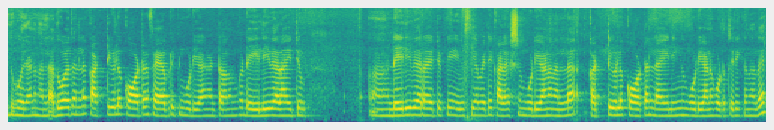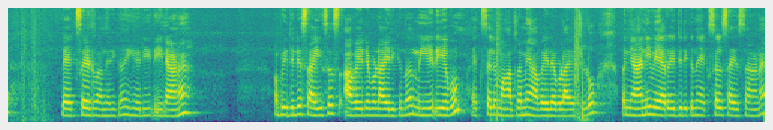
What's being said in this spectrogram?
ഇതുപോലെയാണ് നല്ല അതുപോലെ തന്നെ കട്ടികൾ കോട്ടൺ ഫാബ്രിക്കും കൂടിയാണ് കേട്ടോ. നമുക്ക് ഡെയിലി വെയർ ആയിട്ടും ഡെയിലി വെയർ ആയിട്ടൊക്കെ യൂസ് ചെയ്യാൻ പറ്റിയ കളക്ഷൻ കൂടിയാണ്. നല്ല കട്ടിയുള്ള കോട്ടൺ ലൈനിങ്ങും കൂടിയാണ് കൊടുത്തിരിക്കുന്നത്. ബാക്ക് സൈഡ് വന്നിരിക്കുന്നത് ഈ ഒരു രീതിയിലാണ്. അപ്പോൾ ഇതിന്റെ സൈസസ് അവൈലബിൾ ആയിരിക്കുന്നത് മീഡിയവും എക്സൽ മാത്രമേ അവൈലബിൾ ആയിട്ടുള്ളൂ. അപ്പോൾ ഞാൻ വെയർ ചെയ്തിരിക്കുന്ന എക്സൽ സൈസാണ്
